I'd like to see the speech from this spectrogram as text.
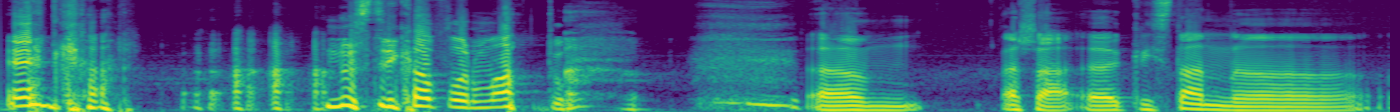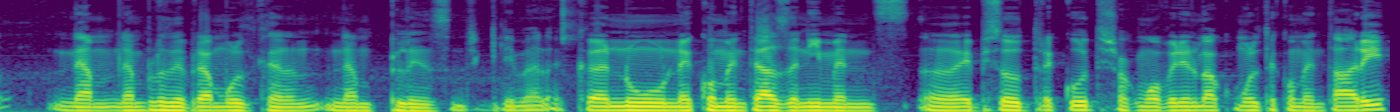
Edgar! nu strica formatul. Um, așa, uh, Cristan, uh, ne-am, ne-am plâns de prea mult că ne-am plâns, între ghilimele, că nu ne comentează nimeni uh, episodul trecut și acum au venit lumea cu multe comentarii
